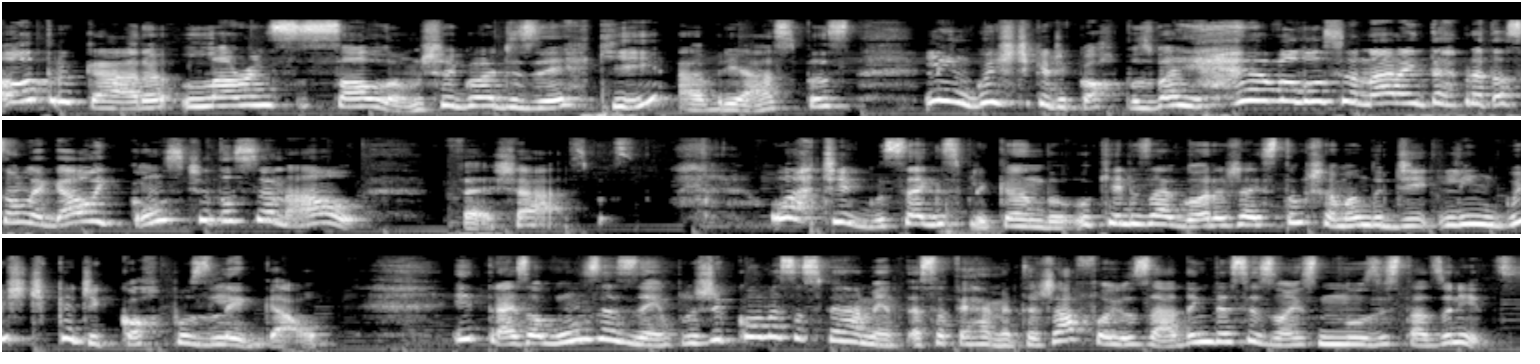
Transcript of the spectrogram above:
Outro cara, Lawrence Solomon, chegou a dizer que, abre aspas, linguística de corpos vai revolucionar a interpretação legal e constitucional. Fecha aspas. O artigo segue explicando o que eles agora já estão chamando de linguística de corpus legal e traz alguns exemplos de como essas ferramentas, essa ferramenta já foi usada em decisões nos Estados Unidos.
